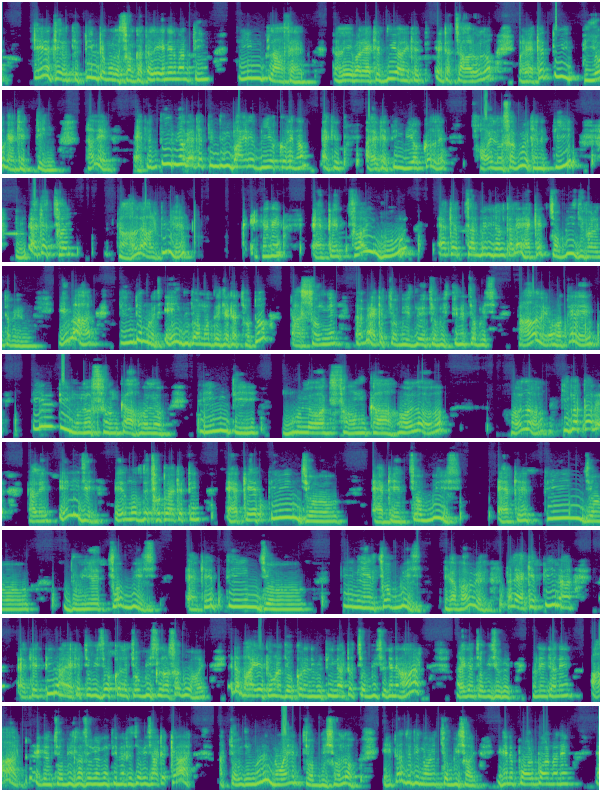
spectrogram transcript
চেয়েছে হচ্ছে তিনটে মূলের সংখ্যা। তাহলে এন এর মান তিন। তিন প্লাস এক। তাহলে এবার একের দুই আর একের এটা চার হলো এবার একের দুই বিয়োগ একের তিন তাহলে একের দুই বিয়োগ একের তিন তুমি বাইরে বিয়োগ করে নাও একের আর একের তিন বিয়োগ করলে ছয় লসাগু এখানে তিন একের ছয় তাহলে আলটিমেট এখানে একের ছয় গুণ একের চার বেরিয়ে গেল তাহলে একের চব্বিশ ডিফারেন্সটা বেরিয়ে গেল এবার তিনটে মনে হচ্ছে এই দুটোর মধ্যে যেটা ছোট তার সঙ্গে একের চব্বিশ দুই চব্বিশ তিনের চব্বিশ তাহলে অতএব তিনটি মূলদ সংখ্যা হলো, তিনটি মূলদ সংখ্যা হলো হলো কি করতে হবে? তাহলে এই যে এর মধ্যে ছোট একের তিন একের তিন যোগ একের চব্বিশ, একে তিন যোগ দুইয়ের চব্বিশ, একে তিন যোগ, তিনের চব্বিশ এরকম হবে তাহলে একে তিন আর একের তিন আর একের চব্বিশ যোগ করলে চব্বিশ লসাগু হয়। এটা বাইরে তোমরা যোগ করে নিবে। তিন আটটা চব্বিশ, এখানে আট, আর এখানে চব্বিশ হবে মানে এখানে আট, এখানে চব্বিশ লসাগু তিন আটটা চব্বিশ, আটে কে আট? আর চব্বিশ মানে নয়ের চব্বিশ হলো। এটা যদি নয়ের চব্বিশ হয়, এখানে পর পর মানে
